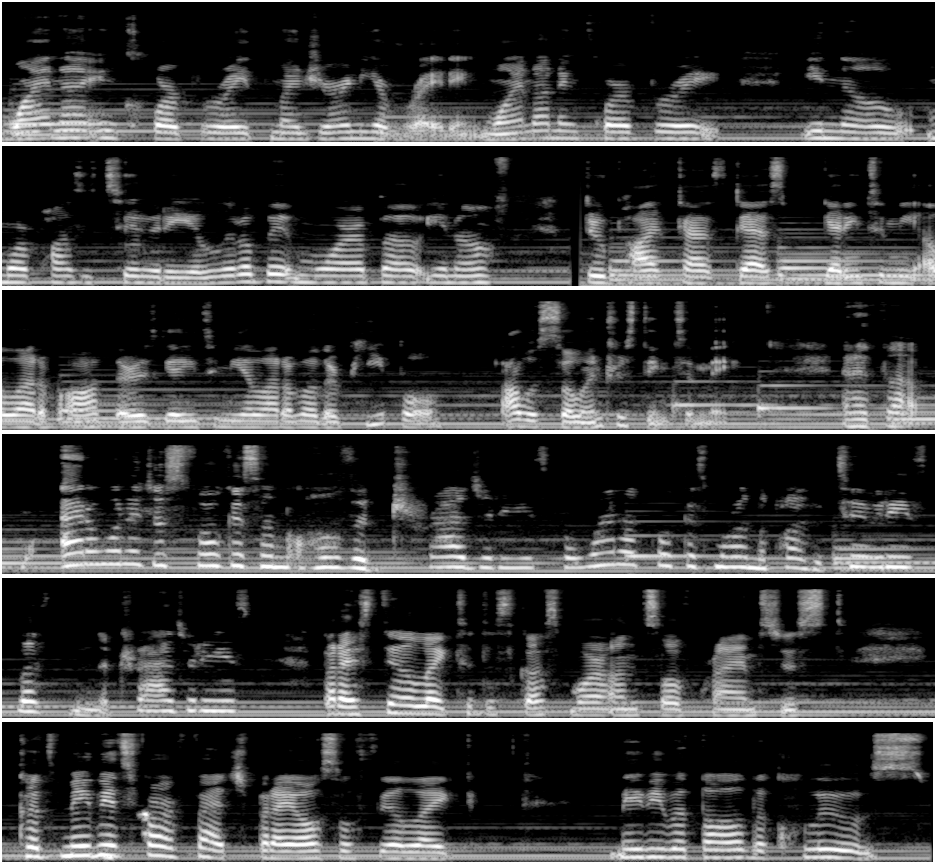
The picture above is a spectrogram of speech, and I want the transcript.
Why not incorporate my journey of writing? Why not incorporate, you know, more positivity, a little bit more about, you know, through podcast guests, getting to meet a lot of authors, getting to meet a lot of other people. That was so interesting to me. And I thought, I don't want to just focus on all the tragedies, but why not focus more on the positivities, less than the tragedies? But I still like to discuss more unsolved crimes just because maybe it's far fetched, but I also feel like maybe with all the clues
